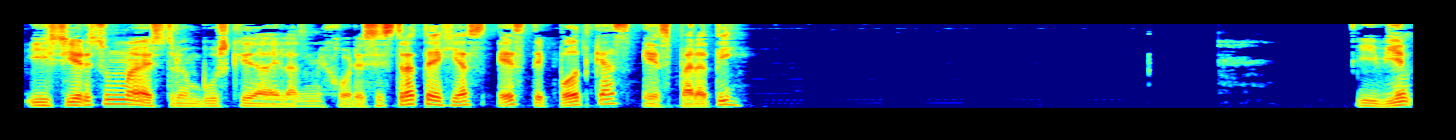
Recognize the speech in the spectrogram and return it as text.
Y si eres un maestro en búsqueda de las mejores estrategias, este podcast es para ti. Y bien,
